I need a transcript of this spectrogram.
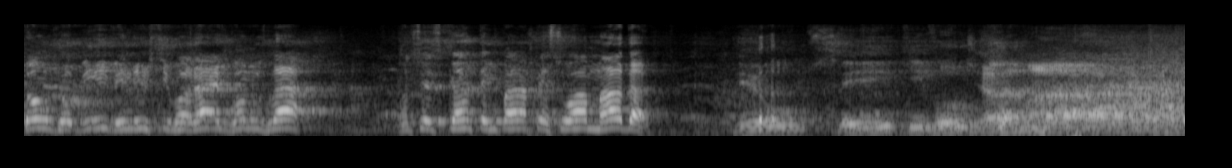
Tom Jobim Vinícius de Moraes, vamos lá. Vocês cantem para a pessoa amada. Eu sei que vou te Amen.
